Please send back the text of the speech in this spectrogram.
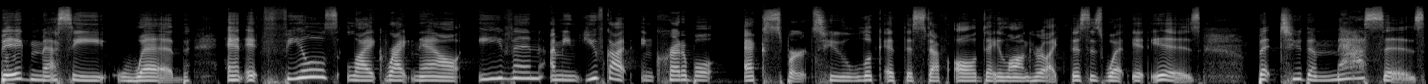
big messy web. And it feels like right now even i mean you've got incredible experts who look at this stuff all day long who are like this is what it is but to the masses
